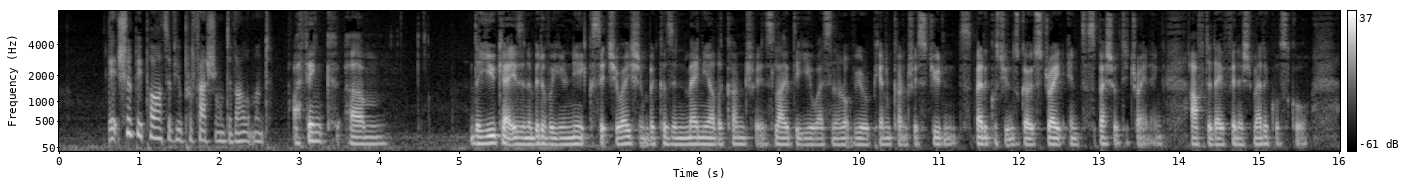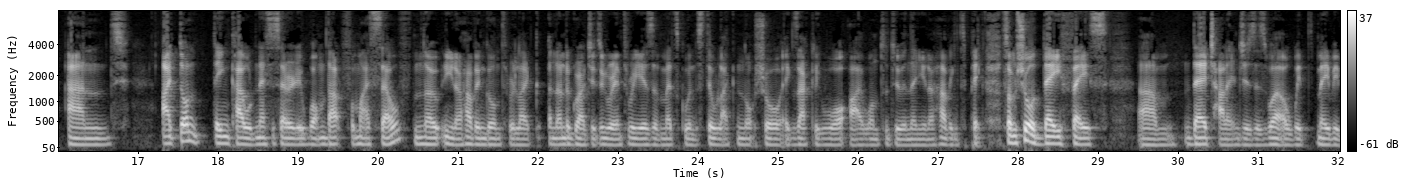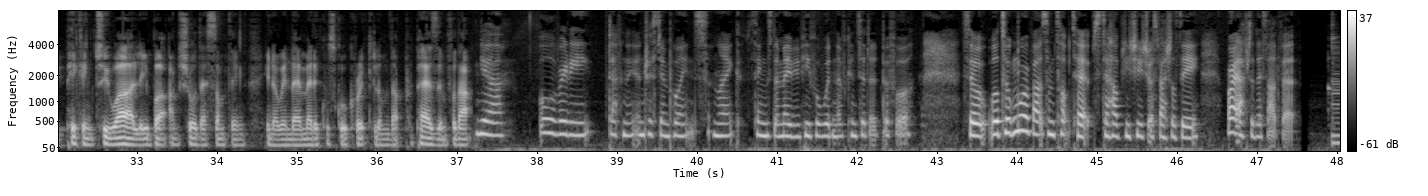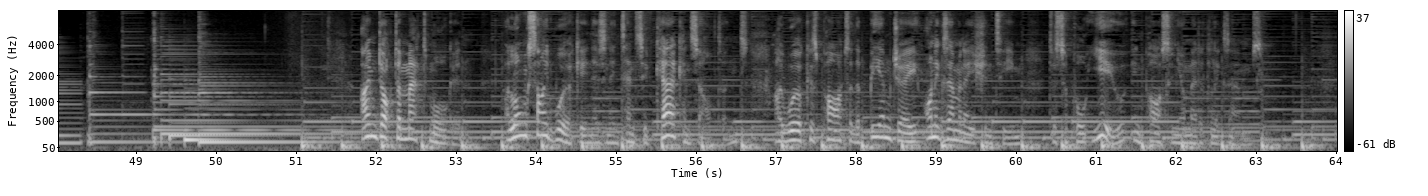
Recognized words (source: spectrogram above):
It should be part of your professional development. I think um, the UK is in a bit of a unique situation because in many other countries, like the US and a lot of European countries, students, medical students, go straight into specialty training after they finish medical school, and I don't think I would necessarily want that for myself. No, you know, having gone through like an undergraduate degree and three years of med school and still like not sure exactly what I want to do, and then you know having to pick. So I'm sure they face um, their challenges as well with maybe picking too early, but I'm sure there's something you know in their medical school curriculum that prepares them for that. Yeah, all really definitely interesting points and like things that maybe people wouldn't have considered before. So, we'll talk more about some top tips to help you choose your specialty right after this advert. I'm Dr. Matt Morgan. Alongside working as an intensive care consultant, I work as part of the BMJ on examination team to support you in passing your medical exams.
